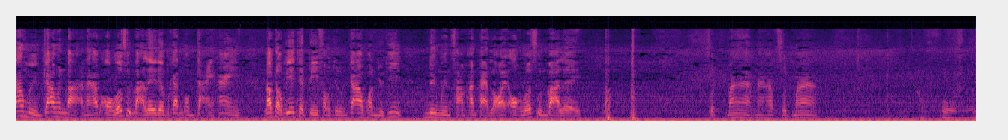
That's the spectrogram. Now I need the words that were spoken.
899,000บาทนะครับ ออกรถสุดบาทเลยเดี๋ยวประกันผมจ่ายให้ รับดอกเบี้ย7ปี2.9ผ่อนอยู่ที่13,800ออกรถศูนย์บาทเลย สุดมากนะครับ สุดมาก โอ้โห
